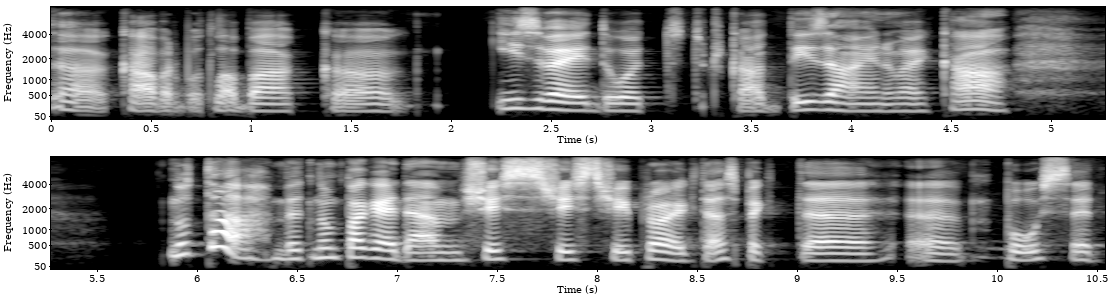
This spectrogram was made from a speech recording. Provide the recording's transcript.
uh, kā varbūt labāk uh, izveidot kādu dizainu vai kā. Uh, Nu tā, bet nu, pagaidām šis, šis, šī projekta aspekta uh, puse ir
